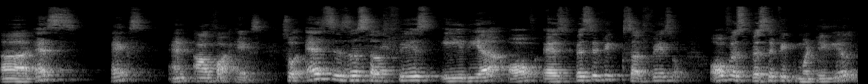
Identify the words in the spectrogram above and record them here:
uh, S, X and alpha X. So S is the surface area of a specific surface of a specific material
